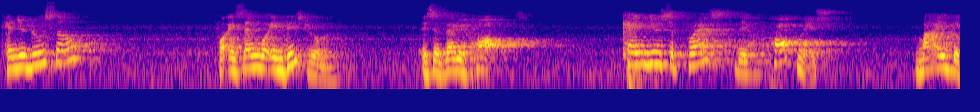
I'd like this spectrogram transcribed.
Can you do so? For example, in this room, it's very hot. Can you suppress the hotness by the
